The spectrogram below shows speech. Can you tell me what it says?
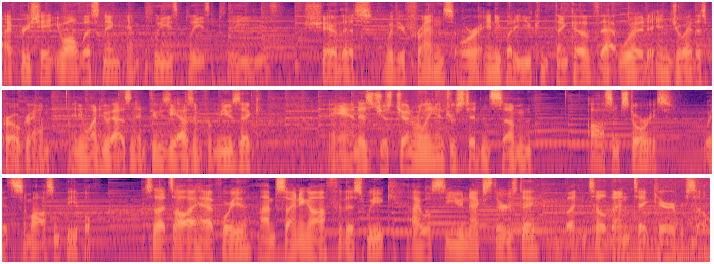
I appreciate you all listening, and please, please, please share this with your friends or anybody you can think of that would enjoy this program. Anyone who has an enthusiasm for music and is just generally interested in some awesome stories with some awesome people. So that's all I have for you. I'm signing off for this week. I will see you next Thursday, but until then, take care of yourself.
